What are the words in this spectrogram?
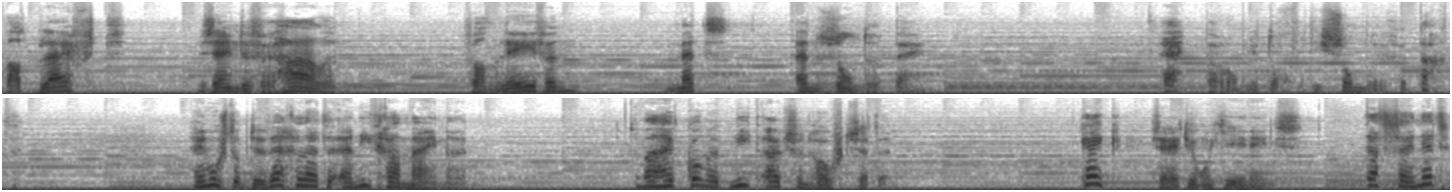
Wat blijft zijn de verhalen van leven met en zonder pijn. Hé, waarom nu toch voor die sombere gedachten? Hij moest op de weg letten en niet gaan mijmeren. Maar hij kon het niet uit zijn hoofd zetten. Kijk, zei het jongetje ineens, dat zijn net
